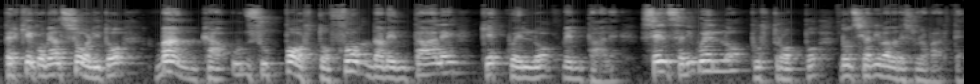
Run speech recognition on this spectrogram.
perché come al solito manca un supporto fondamentale che è quello mentale. Senza di quello, purtroppo, non si arriva da nessuna parte.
